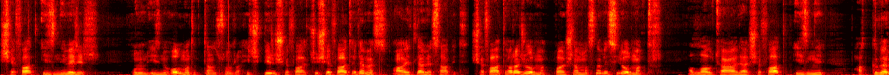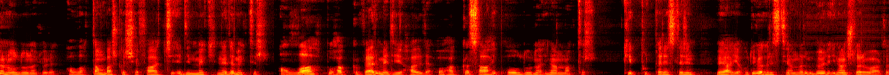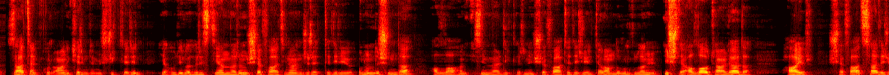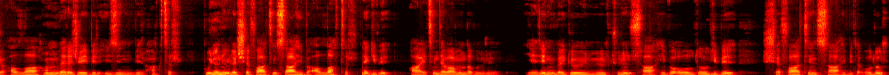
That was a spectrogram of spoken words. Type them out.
Şefaat izni verir. Onun izni olmadıktan sonra hiçbir şefaatçi şefaat edemez. Ayetlerle sabit. Şefaat aracı olmak, bağışlanmasına vesile olmaktır. Allahu Teala şefaat izni hakkı veren olduğuna göre Allah'tan başka şefaatçi edinmek ne demektir? Allah bu hakkı vermediği halde o hakka sahip olduğuna inanmaktır. Ki putperestlerin veya Yahudi ve Hristiyanların böyle inançları vardı. Zaten Kur'an-ı Kerim'de müşriklerin Yahudi ve Hristiyanların şefaat inancı reddediliyor. Bunun dışında Allah'ın izin verdiklerinin şefaat edeceği devamlı vurgulanıyor. İşte Allahu Teala da hayır şefaat sadece Allah'ın vereceği bir izin, bir haktır. Bu yönüyle şefaatin sahibi Allah'tır. Ne gibi? Ayetin devamında buyuruyor. Yerin ve göğün mülkünün sahibi olduğu gibi şefaatin sahibi de odur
